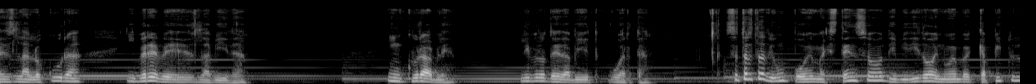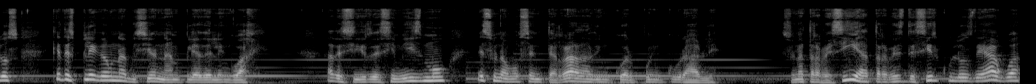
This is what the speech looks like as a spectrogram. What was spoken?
es la locura y breve es la vida. Incurable. Libro de David Huerta. Se trata de un poema extenso dividido en nueve capítulos que despliega una visión amplia del lenguaje. A decir de sí mismo, es una voz enterrada de un cuerpo incurable. Es una travesía a través de círculos de agua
